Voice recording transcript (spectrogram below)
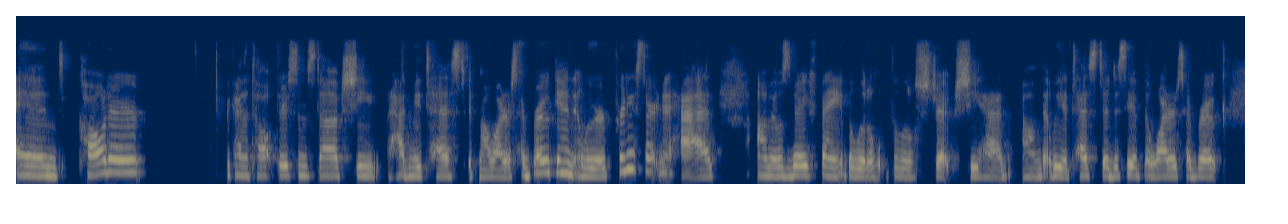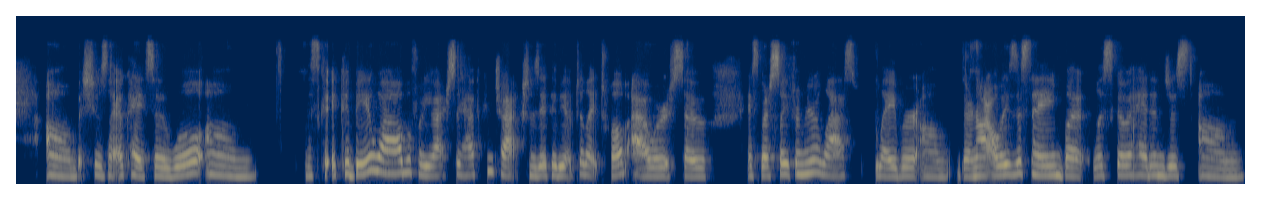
And called her we kind of talked through some stuff. She had me test if my waters had broken, and we were pretty certain it had. Um, it was very faint, the little the little strip she had um, that we had tested to see if the waters had broke. Um, but she was like, okay, so we'll um, this could, it could be a while before you actually have contractions. It could be up to like 12 hours. So, especially from your last labor, um, they're not always the same, but let's go ahead and just, um,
